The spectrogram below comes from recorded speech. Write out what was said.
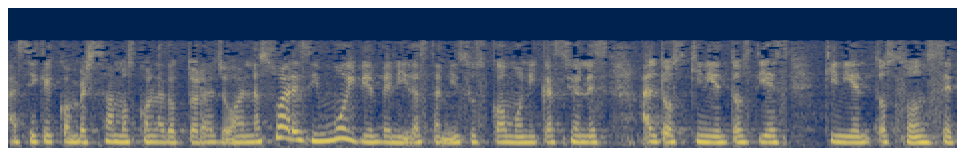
así que conversamos con la doctora Joana Suárez y muy bienvenidas también sus comunicaciones al 2510-511.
